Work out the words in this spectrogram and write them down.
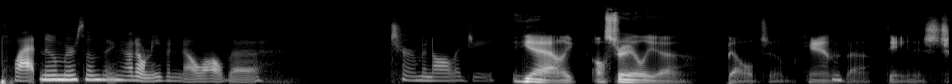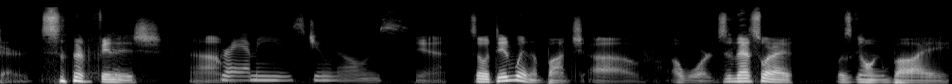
Platinum or something? I don't even know all the terminology. Yeah, like Australia, Belgium, Canada, Danish charts, Finnish. Um, Grammys, Junos. Yeah. So it did win a bunch of awards. And that's what I was going by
